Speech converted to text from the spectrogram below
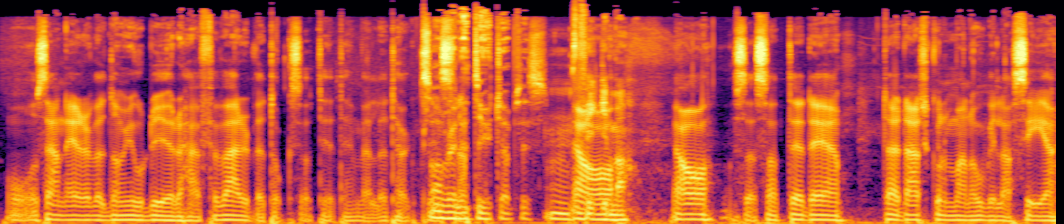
Och sen är det väl, de gjorde ju det här förvärvet också till, till en väldigt hög pris. Som var väldigt dyrt, ja precis. Mm, ja, ja, så, så att det, det, där, där skulle man nog vilja se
